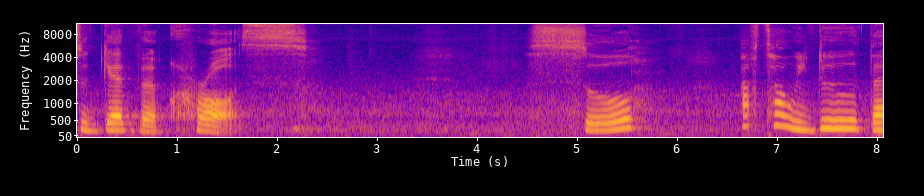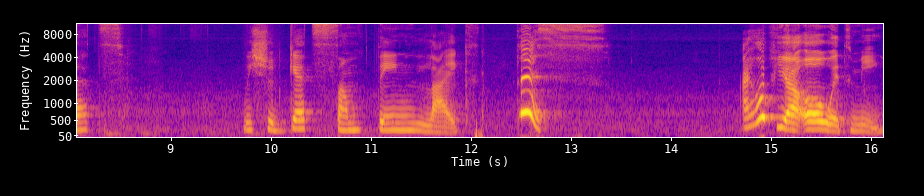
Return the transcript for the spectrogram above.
to get the cross. So, after we do that, we should get something like this. I hope you are all with me.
